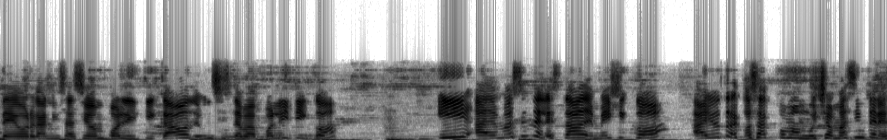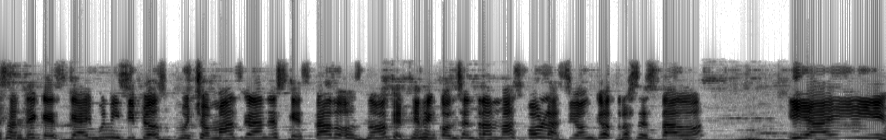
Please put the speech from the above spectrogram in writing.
de organización política o de un sistema político. Y además en el Estado de México hay otra cosa como mucho más interesante que es que hay municipios mucho más grandes que estados, ¿no? Que tienen, concentran más población que otros estados. Y hay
